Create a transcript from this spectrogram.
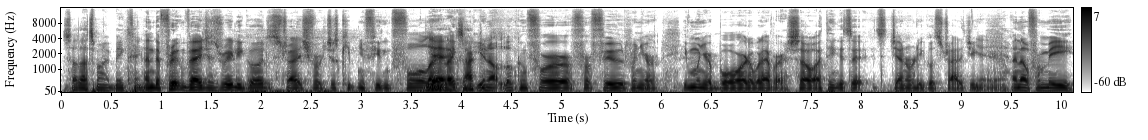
So that's my big thing. and the fruit and veg is really good strategy for just keeping you feeling full Yeah, and like exactly. you're not looking for for food when you're even when you're bored or whatever. So I think it's a it's generally a good strategy. yeah. I know for me,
